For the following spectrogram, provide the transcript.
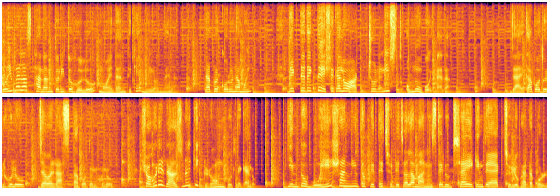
বইমেলা স্থানান্তরিত হলো ময়দান থেকে মিলন মেলা তারপর করুণাময়ী। দেখতে দেখতে এসে গেল আটচল্লিশ তমু বইমেলা। জায়গা বদল হলো যাওয়ার রাস্তা বদল হলো। শহরের রাজনৈতিক রং বদলে গেল। কিন্তু বইয়ের সান্নিধ্য পেতে ছুটে চলা মানুষদের উৎসাহে কিন্তু এক চুলো ভাটা পড়ল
